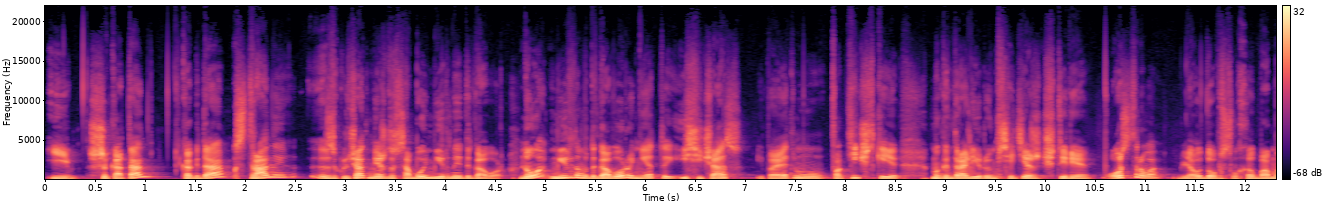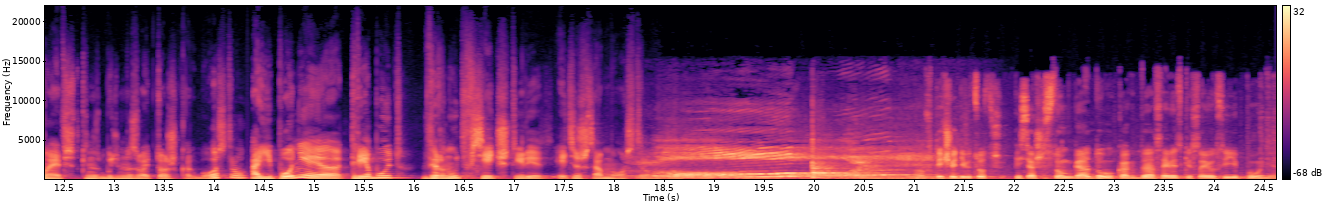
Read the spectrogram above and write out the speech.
и Шикотан когда страны заключат между собой мирный договор. Но мирного договора нет и сейчас, и поэтому фактически мы контролируем все те же четыре острова. Для удобства Хабамая все-таки будем называть тоже как бы остров. А Япония требует вернуть все четыре эти же самые острова. В 1956 году, когда Советский Союз и Япония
